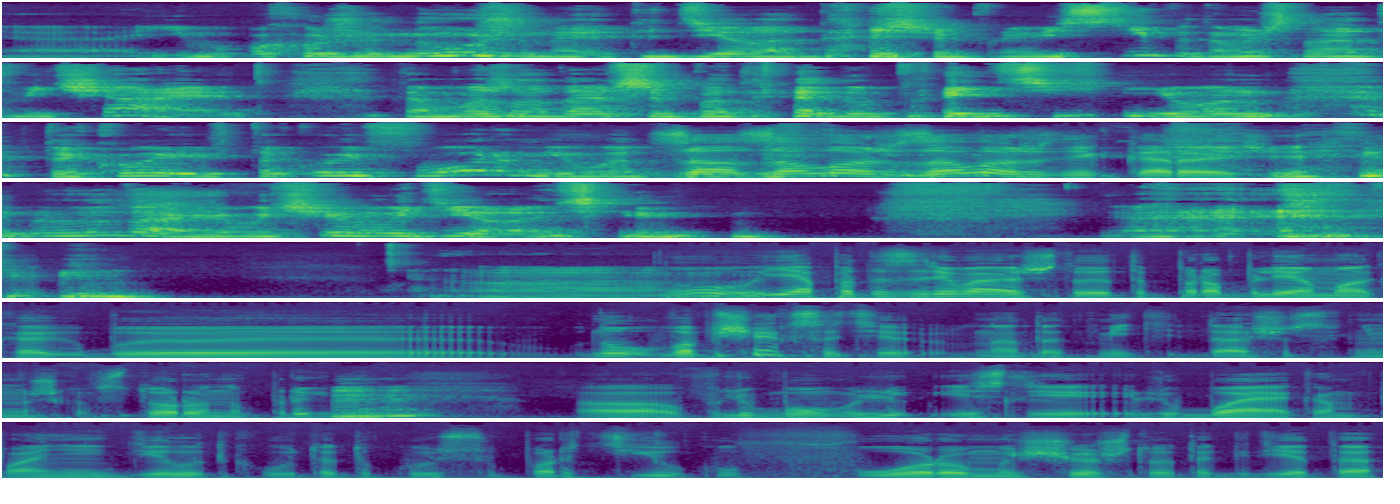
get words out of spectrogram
э, ему, похоже, нужно это дело дальше провести, потому что он отвечает. Там можно дальше по треду пройти, и он такой, в такой форме... Вот... За, залож, заложник, короче. Ну, ну как бы, чем вы делаете? Ну, я подозреваю, что это проблема как бы... Ну, вообще, кстати, надо отметить, да, сейчас немножко в сторону прыгнем. Мгм. А, В любом, лю- если любая компания делает какую-то такую суппортилку, форум, еще что-то, где-то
